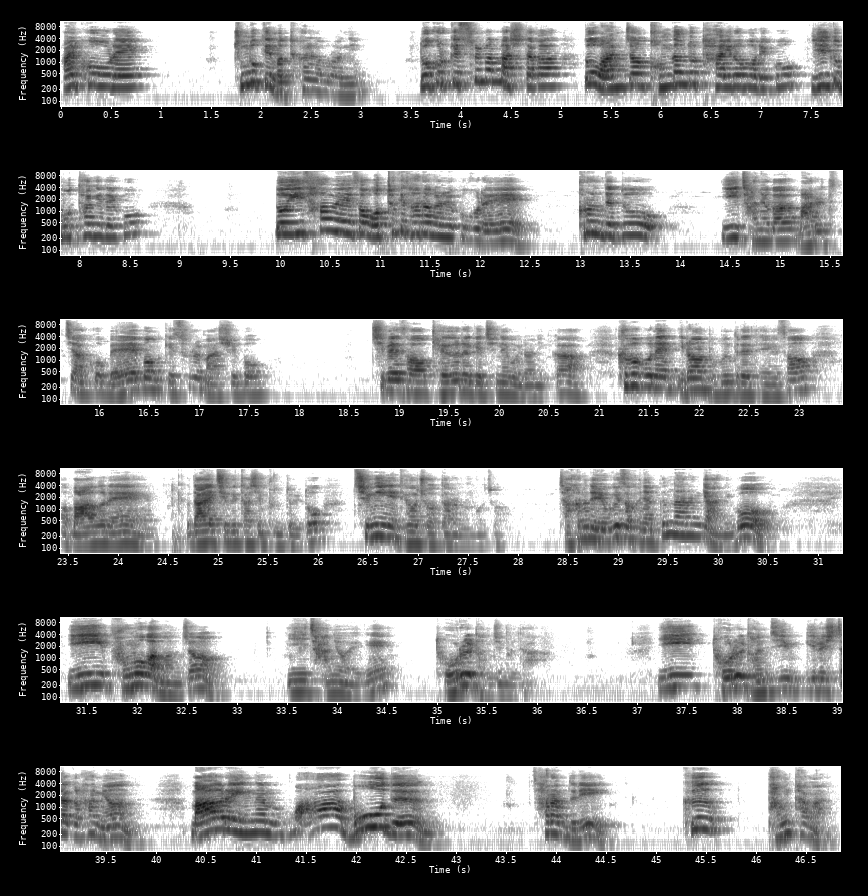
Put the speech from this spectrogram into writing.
알코올에 중독되면 어떡하려고 그러니? 너 그렇게 술만 마시다가 너 완전 건강도 다 잃어버리고 일도 못하게 되고 너 이 사회에서 어떻게 살아가려고 그래? 그런데도 이 자녀가 말을 듣지 않고 매번 이렇게 술을 마시고 집에서 게으르게 지내고 이러니까 그 부분에 이러한 부분들에 대해서 어, 마을에 나이 지긋하신 분들도 증인이 되어 주었다는 거죠. 자, 그런데 여기서 그냥 끝나는 게 아니고 이 부모가 먼저 이 자녀에게 돌을 던집니다. 이 돌을 던지기를 시작을 하면 마을에 있는 와 모든 사람들이 그 방탕한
